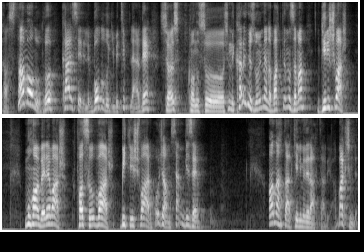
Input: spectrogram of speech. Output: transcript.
Kastamonulu, Kayserili, Bolulu gibi tiplerde söz konusu. Şimdi Karagöz'ün oyunlarına baktığınız zaman giriş var. Muhavere var. Fasıl var. Bitiş var. Hocam sen bize anahtar kelimeleri aktar ya. Bak şimdi.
